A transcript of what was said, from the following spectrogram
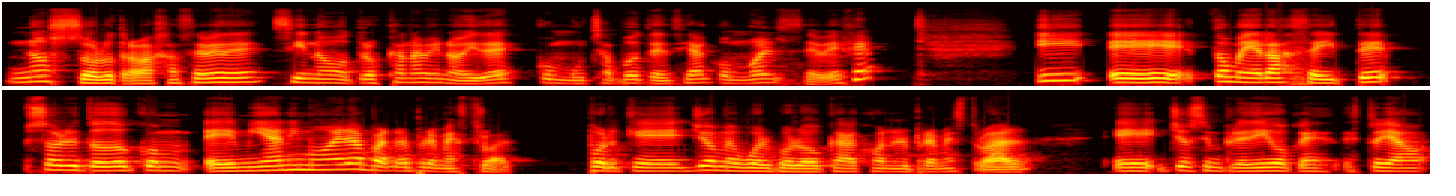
no solo trabaja CBD, sino otros cannabinoides con mucha potencia como el CBG. Y eh, tomé el aceite, sobre todo con eh, mi ánimo era para el premenstrual, porque yo me vuelvo loca con el premenstrual. yo siempre digo que estoy a,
